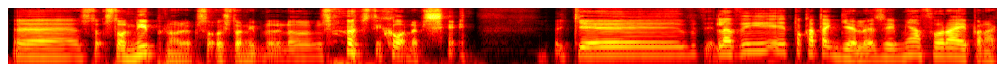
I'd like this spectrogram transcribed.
ε, στο, στον ύπνο, ρε, στο- όχι στον ύπνο, ενώ στη χώνεψη. Και δηλαδή ε, το καταγγέλω. Έτσι. Μια φορά είπα να,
